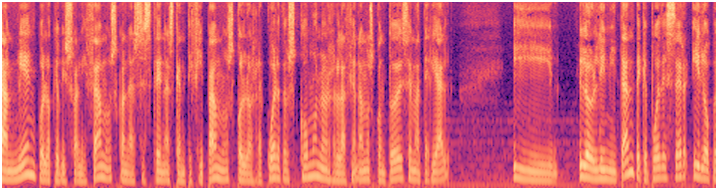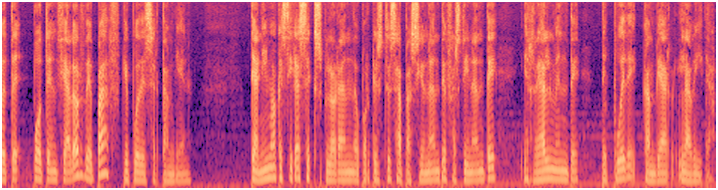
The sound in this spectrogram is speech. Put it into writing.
también con lo que visualizamos, con las escenas que anticipamos, con los recuerdos, cómo nos relacionamos con todo ese material y lo limitante que puede ser y lo potenciador de paz que puede ser también. Te animo a que sigas explorando porque esto es apasionante, fascinante y realmente te puede cambiar la vida.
